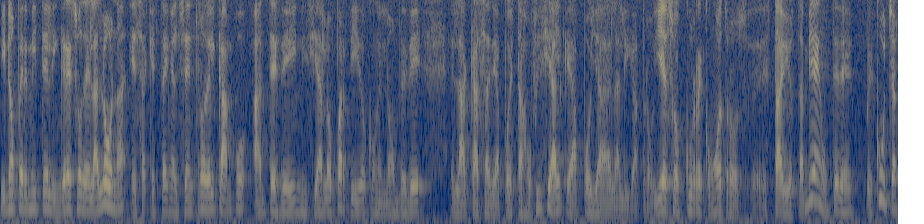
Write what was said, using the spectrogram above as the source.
y no permite el ingreso de la lona, esa que está en el centro del campo, antes de iniciar los partidos con el nombre de la casa de apuestas oficial que apoya a la Liga Pro. Y eso ocurre con otros eh, estadios también, ustedes escuchan,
